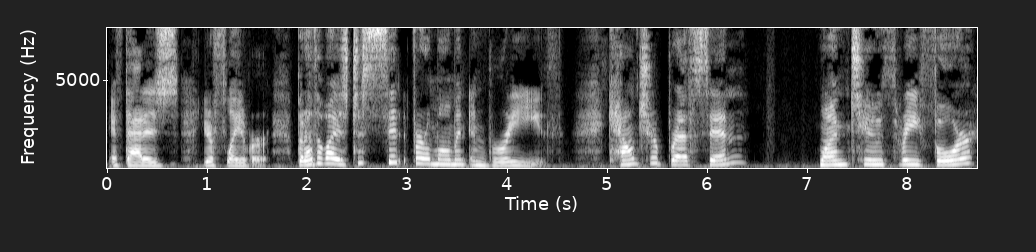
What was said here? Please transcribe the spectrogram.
if that is your flavor. But otherwise, just sit for a moment and breathe. Count your breaths in. One, two, three, four.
